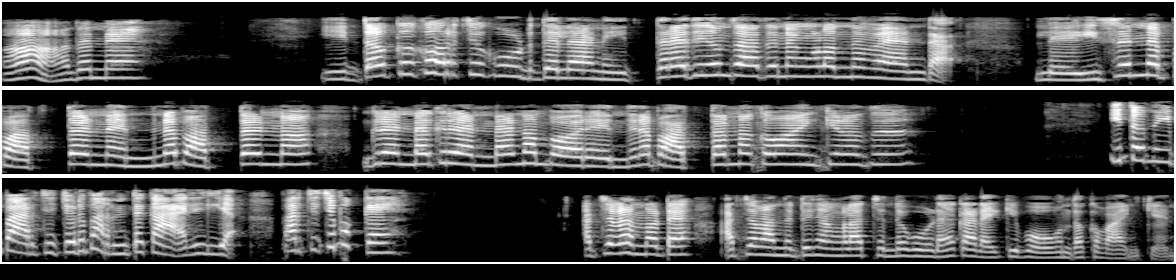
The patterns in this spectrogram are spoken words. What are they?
ആ അതന്നെ ഇതൊക്കെ കുറച്ച് കൂടുതലാണ് ഇത്രയധികം സാധനങ്ങളൊന്നും വേണ്ട. ലേസ് തന്നെ പത്തെണ്ണ എന്തിനാ പത്തെണ്ണ ഇത് രണ്ടാക്ക് രണ്ടെണ്ണം പോരെ. എന്തിനാ പത്തെണ്ണൊക്കെ വാങ്ങിക്കുന്നത് വാങ്ങിക്കണത് അച്ഛൻ വന്നോട്ടെ. അച്ഛൻ വന്നിട്ട് ഞങ്ങൾ അച്ഛന്റെ കൂടെ കടയ്ക്ക് പോകുന്നതൊക്കെ വാങ്ങിക്കാൻ.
